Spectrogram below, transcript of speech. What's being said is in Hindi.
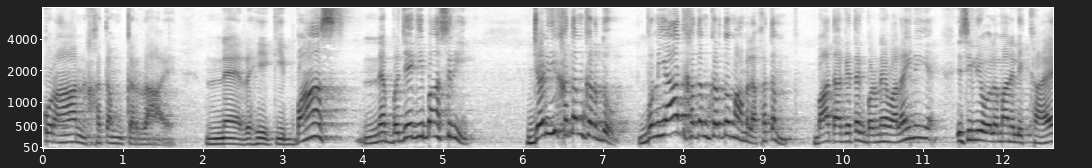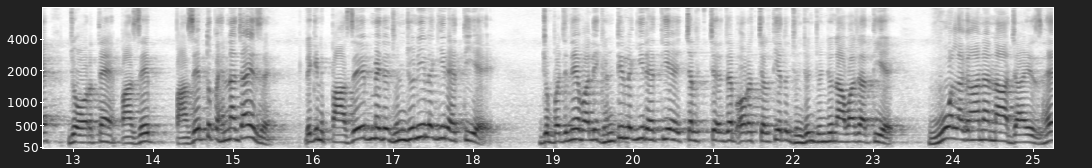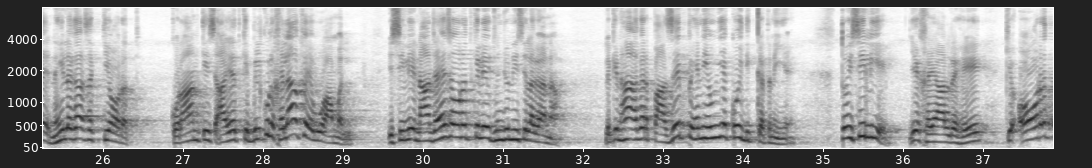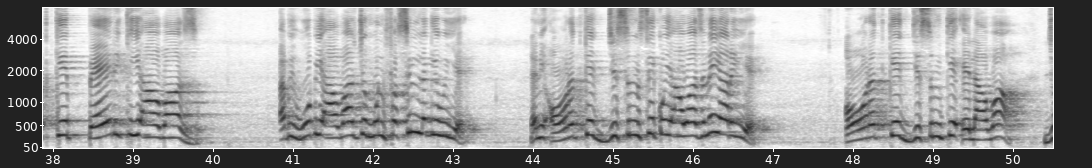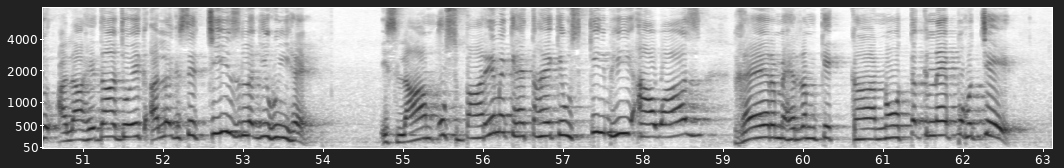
कुरान खत्म कर रहा है। न रहेगी बाँस, न बजेगी बांसुरी। जड़ खत्म कर दो बुनियाद खत्म कर दो मामला खत्म। बात आगे तक बढ़ने वाला ही नहीं है। इसीलिए ने लिखा है जो औरतें पाजेब पाजेब तो पहनना जायज़ है लेकिन पाजेब में जो झुंझुनी लगी रहती है जो बजने वाली घंटी लगी रहती है चल, जब औरत चलती है तो झुंझुन झुंझुन आवाज़ आती है वो लगाना नाजायज़ है नहीं लगा सकती औरत। कुरान की इस आयत के बिल्कुल खिलाफ है वो अमल। इसीलिए नाजायज़ औरत के लिए झुंझुनी से लगाना। लेकिन हाँ अगर पाजेब पहनी हुई है कोई दिक्कत नहीं है। तो इसीलिए ये ख्याल रहे कि औरत के पैर की आवाज़, अभी वो भी आवाज़ जो मुनफसिल लगी हुई है, यानी औरत के जिस्म से कोई आवाज़ नहीं आ रही है। औरत के जिस्म के अलावा जो अलाहिदा, जो एक अलग से चीज़ लगी हुई है, इस्लाम उस बारे में कहता है कि उसकी भी आवाज़ गैर महरम के कानों तक न पहुँचे।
